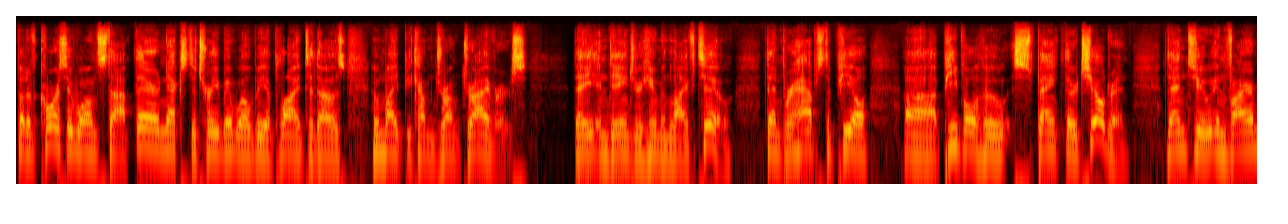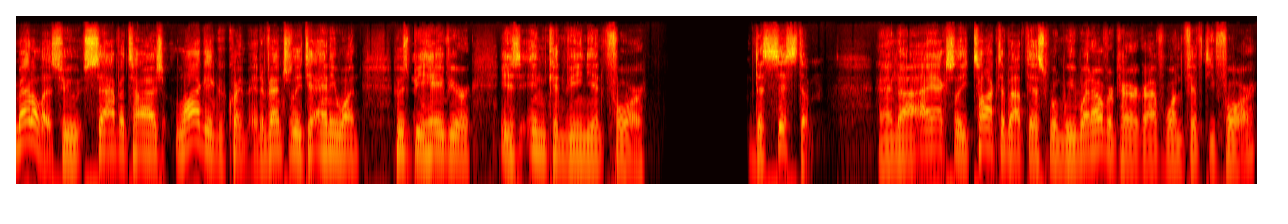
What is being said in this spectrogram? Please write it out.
but of course it won't stop there. Next, the treatment will be applied to those who might become drunk drivers they endanger human life too. Then perhaps to peel, uh, people who spank their children. Then to environmentalists who sabotage logging equipment. Eventually to anyone whose behavior is inconvenient for the system. And uh, I actually talked about this when we went over paragraph 154.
